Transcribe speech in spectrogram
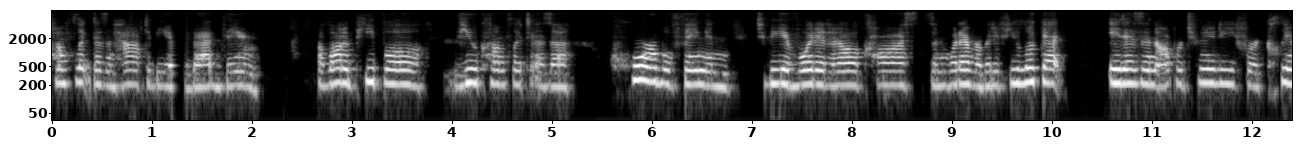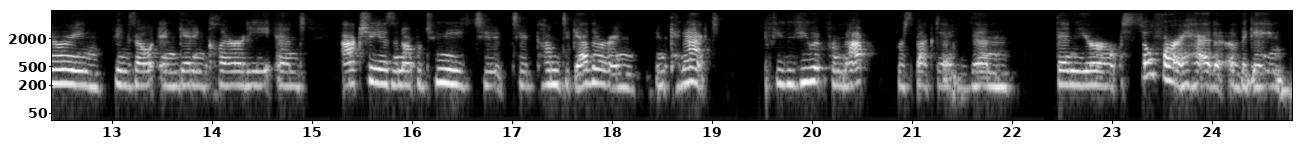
conflict doesn't have to be a bad thing. A lot of people view conflict as a horrible thing and to be avoided at all costs and whatever but if you look at it is an opportunity for clearing things out and getting clarity and actually as an opportunity to, to come together and, and connect. If you view it from that perspective, then then you're so far ahead of the game,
